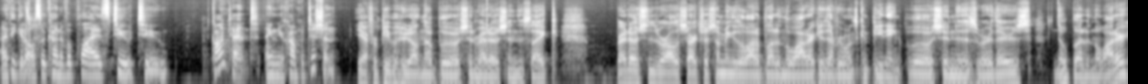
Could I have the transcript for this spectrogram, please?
I think it also kind of applies to to content and your competition. Yeah, for people who don't know blue ocean, red ocean, it's like red Ocean's where all the sharks are swimming. There's a lot of blood in the water because everyone's competing. Blue ocean is where there's no blood in the water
